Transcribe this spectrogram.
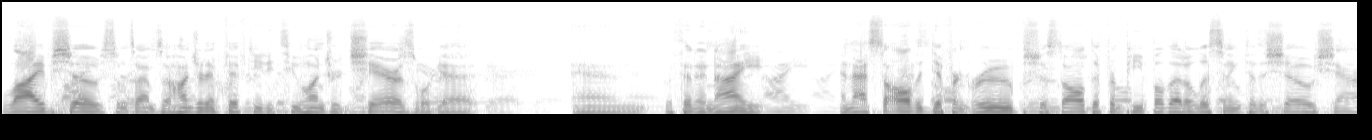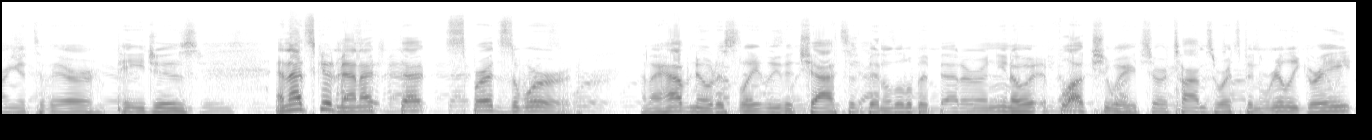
live show. Sometimes 150 to 200 shares we'll get, and within a night. And that's to all the different groups, just all different people that are listening to the show, sharing it to their pages, and that's good, man. That that spreads the word. And I have noticed lately the chats have been a little bit better, and you know it fluctuates. There are times where it's been really great,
